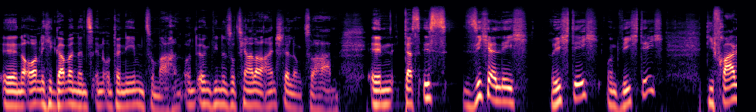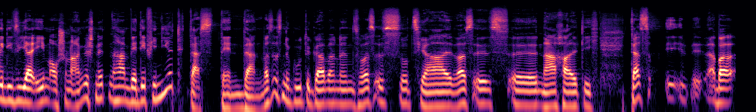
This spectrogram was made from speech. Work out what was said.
äh, eine ordentliche Governance in Unternehmen zu machen und irgendwie eine soziale Einstellung zu haben, ähm, das ist sicherlich richtig und wichtig. Die Frage, die Sie ja eben auch schon angeschnitten haben, wer definiert das denn dann? Was ist eine gute Governance? Was ist sozial? Was ist äh, nachhaltig? Das, äh, aber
